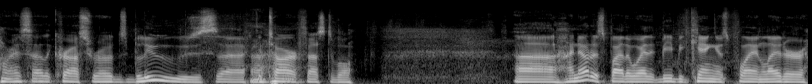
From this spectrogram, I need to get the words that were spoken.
where I saw the Crossroads Blues uh, Guitar Festival. Uh, I noticed, by the way, that B.B. King is playing later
